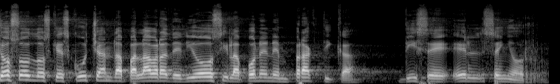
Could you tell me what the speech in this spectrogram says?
Dichosos los que escuchan la palabra de Dios y la ponen en práctica, dice el Señor.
